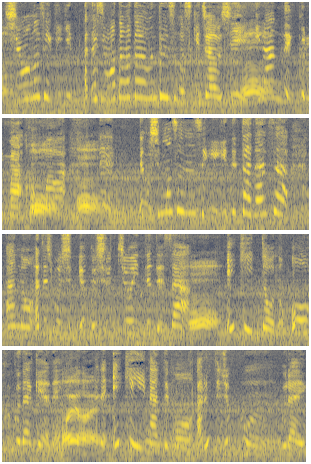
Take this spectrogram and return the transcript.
うん。下関来私もともと運転するの好きちゃうしいうん。らんねん車。ほんまは。うん。ででも下関来てたださあの私もしよく出張行っててさうん。駅との往復だけやで。はいはい。で駅なんてもう歩いて10分ぐらい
